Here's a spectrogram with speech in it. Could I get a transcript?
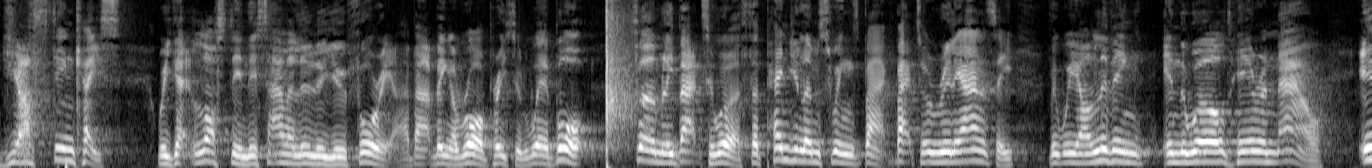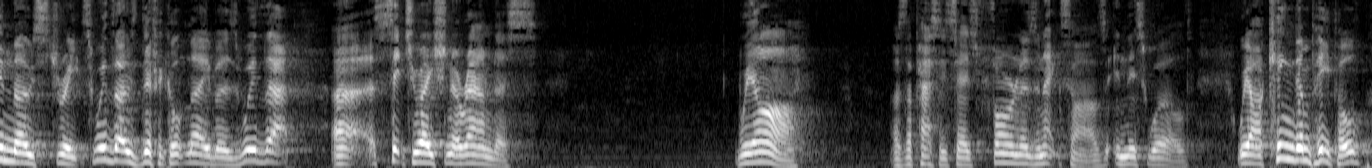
just in case we get lost in this hallelujah euphoria about being a royal priesthood, we're brought firmly back to earth. The pendulum swings back, back to a reality that we are living in the world here and now, in those streets, with those difficult neighbours, with that uh, situation around us. We are, as the passage says, foreigners and exiles in this world. We are kingdom people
